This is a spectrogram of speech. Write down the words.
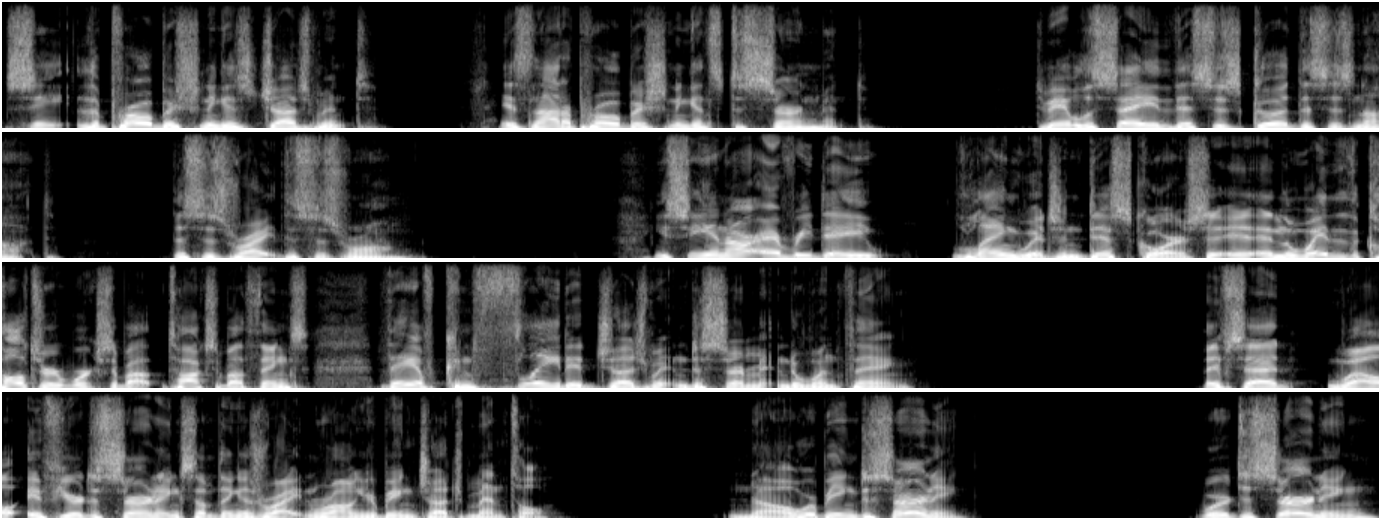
See, the prohibition against judgment is not a prohibition against discernment. To be able to say, this is good, this is not. This is right, this is wrong. You see, in our everyday language and discourse and the way that the culture works about talks about things, they have conflated judgment and discernment into one thing. They've said, well, if you're discerning something is right and wrong, you're being judgmental. No, we're being discerning. We're discerning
